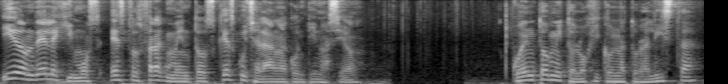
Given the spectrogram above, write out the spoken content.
y donde elegimos estos fragmentos que escucharán a continuación. Cuento mitológico naturalista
